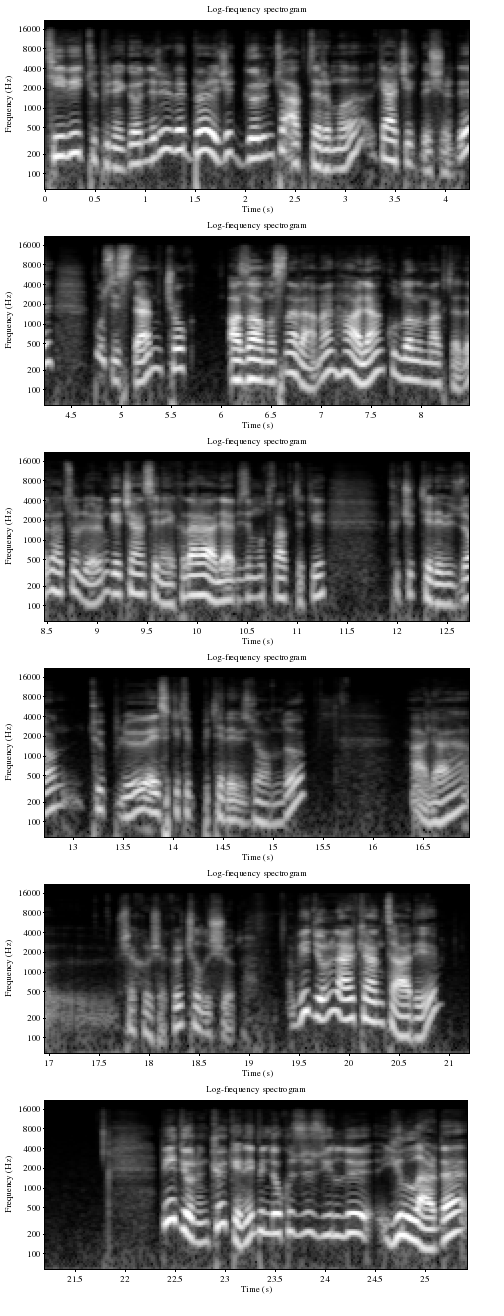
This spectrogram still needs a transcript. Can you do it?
TV tüpüne gönderir ve böylece görüntü aktarımı gerçekleşirdi. Bu sistem çok azalmasına rağmen halen kullanılmaktadır. Hatırlıyorum geçen seneye kadar hala bizim mutfaktaki küçük televizyon tüplü eski tip bir televizyondu. Hala şakır şakır çalışıyordu. Videonun erken tarihi Videonun kökeni 1900'lü yıllarda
